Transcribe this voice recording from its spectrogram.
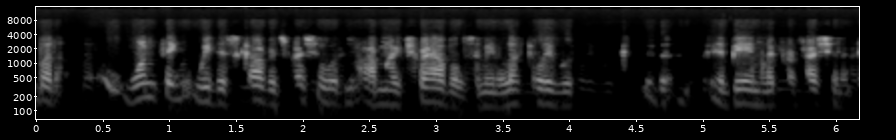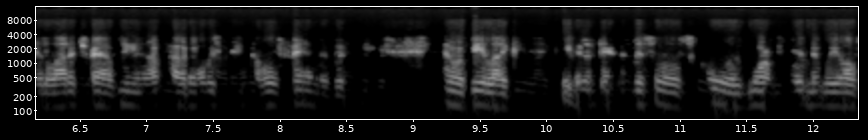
But one thing we discovered, especially with our, uh, my travels, I mean, luckily with it being my profession, I did a lot of traveling, and I, I would always take the whole family with me. And it would be like, even if they're in this little school, it's more important that we all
